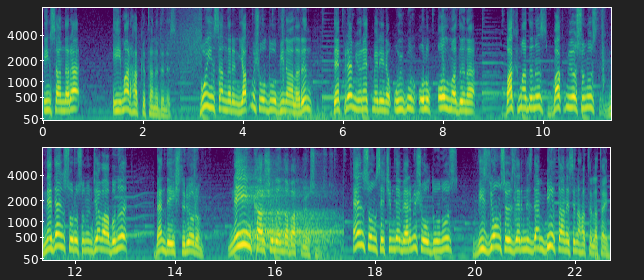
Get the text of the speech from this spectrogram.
insanlara imar hakkı tanıdınız. Bu insanların yapmış olduğu binaların deprem yönetmeliğine uygun olup olmadığına bakmadınız, bakmıyorsunuz. Neden sorusunun cevabını ben değiştiriyorum. Neyin karşılığında bakmıyorsunuz? En son seçimde vermiş olduğunuz vizyon sözlerinizden bir tanesini hatırlatayım.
